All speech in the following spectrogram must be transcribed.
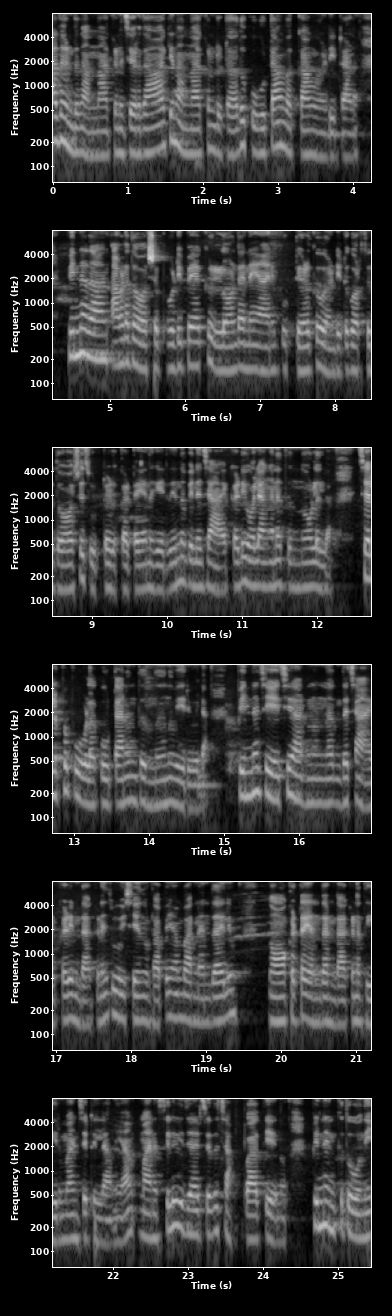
അതുണ്ട് നന്നാക്കണ് ചെറുതാക്കി നന്നാക്കുന്നുണ്ട് കേട്ടോ അത് കൂട്ടാൻ വെക്കാൻ വേണ്ടിയിട്ടാണ്. പിന്നെ അതാ അവിടെ ദോശപ്പൊടി പാക്ക് ഉള്ളതുകൊണ്ട് തന്നെ ഞാൻ കുട്ടികൾക്ക് വേണ്ടിയിട്ട് കുറച്ച് ദോശ ചുട്ടെടുക്കട്ടെ എന്ന് കരുതി. ഇന്ന് പിന്നെ ചായക്കടി പോലെ അങ്ങനെ തിന്നോളില്ല. ചിലപ്പോൾ പൂള കൂട്ടാനും തിന്നെന്ന് വരില്ല പിന്നെ ചേച്ചി "ഇന്ന് എന്താ ചായക്കടി ഉണ്ടാക്കണേ? ചോദിച്ചേന്നു കേട്ടോ അപ്പോൾ ഞാൻ പറഞ്ഞു എന്തായാലും നോക്കട്ടെ എന്താ ഉണ്ടാക്കണം തീരുമാനിച്ചിട്ടില്ല എന്ന് ഞാൻ മനസ്സിൽ വിചാരിച്ചത് ചപ്പാത്തിയായിരുന്നു. പിന്നെ എനിക്ക് തോന്നി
